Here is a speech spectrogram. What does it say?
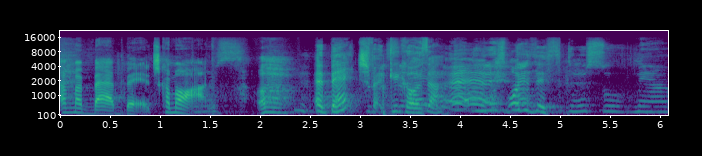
I'm a bad bitch. Come on. A badge? Che cosa? Eh, what is this? Du musst so mehr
